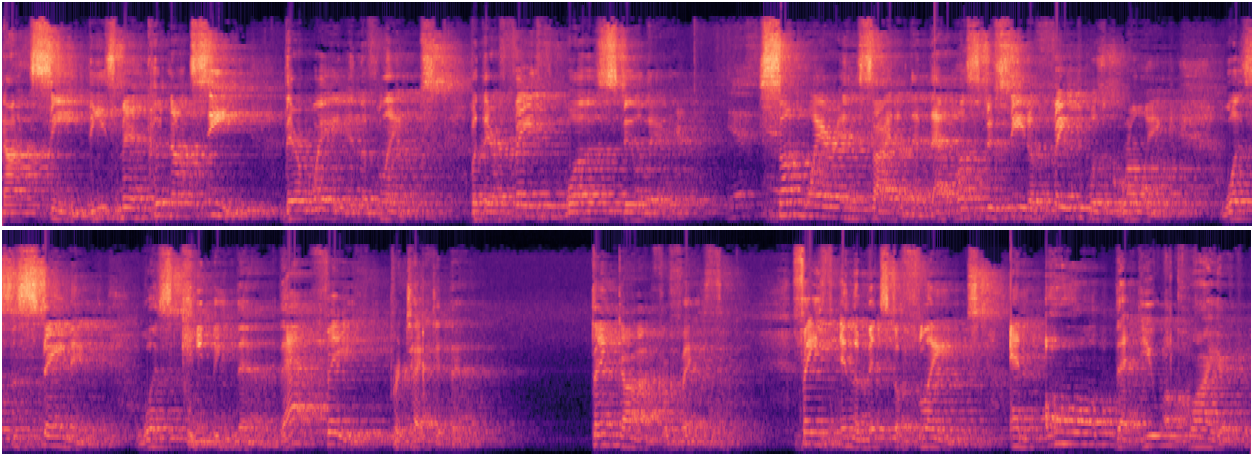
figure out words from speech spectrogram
not seen. These men could not see their way in the flames, but their faith was still there. Somewhere inside of them, that mustard seed of faith was growing, was sustaining, was keeping them. That faith protected them. Thank God for faith. Faith in the midst of flames and all that you acquired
